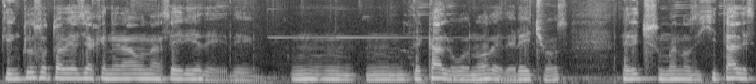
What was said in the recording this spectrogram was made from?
que incluso tú habías ya generado una serie de, de decálogo, ¿no? De derechos, derechos humanos digitales.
